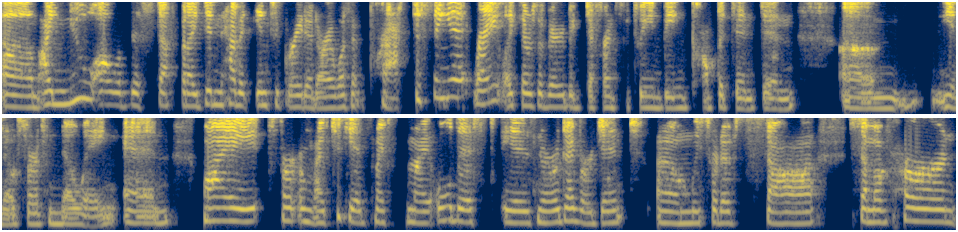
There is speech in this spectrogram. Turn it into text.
Um, I knew all of this stuff, but I didn't have it integrated or I wasn't practicing it, right? Like there's a very big difference between being competent and um, you know, sort of knowing. And my for my two kids, my my oldest is neurodivergent. Um, we sort of saw some of her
